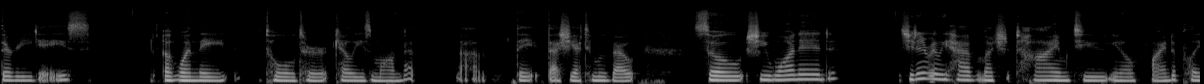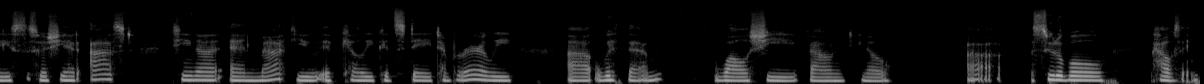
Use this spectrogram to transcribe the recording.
30 days of when they told her Kelly's mom that um, they that she had to move out. So she wanted she didn't really have much time to you know find a place. So she had asked Tina and Matthew if Kelly could stay temporarily uh, with them while she found you know uh, suitable housing.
